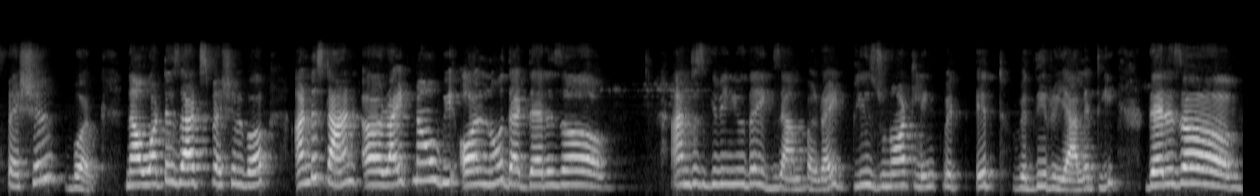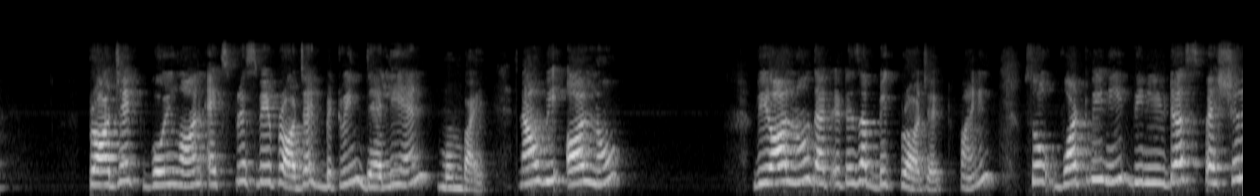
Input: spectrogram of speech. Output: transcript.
special work. Now, what is that special work? Understand, uh, right now we all know that there is a I'm just giving you the example, right? Please do not link with it with the reality. There is a project going on, expressway project between Delhi and Mumbai. Now we all know we all know that it is a big project fine. So what we need we need a special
